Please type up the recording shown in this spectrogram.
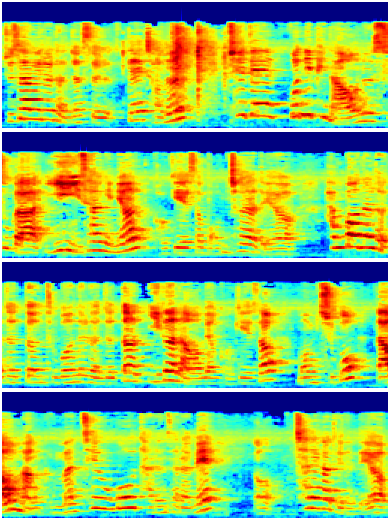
주사위를 던졌을 때 저는 최대 꽃잎이 나오는 수가 2 이상이면 거기에서 멈춰야 돼요. 한 번을 던졌던 두 번을 던졌던 2가 나오면 거기에서 멈추고 나온 만큼만 채우고 다른 사람의 어, 차례가 되는데요.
